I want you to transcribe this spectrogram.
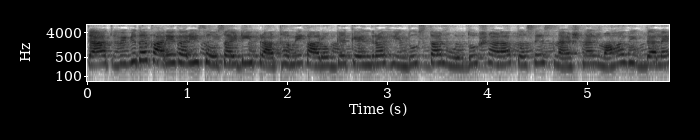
त्यात विविध कार्यकारी सोसायटी प्राथमिक आरोग्य केंद्र हिंदुस्तान उर्दू शाळा तसेच नॅशनल महाविद्यालय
